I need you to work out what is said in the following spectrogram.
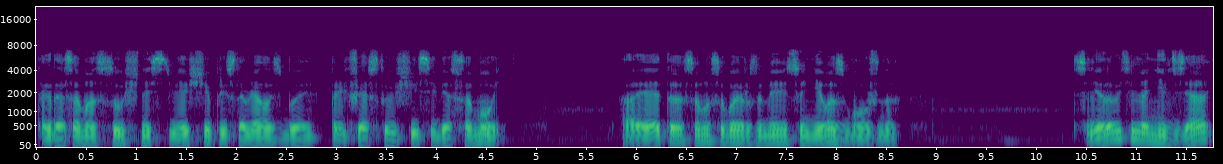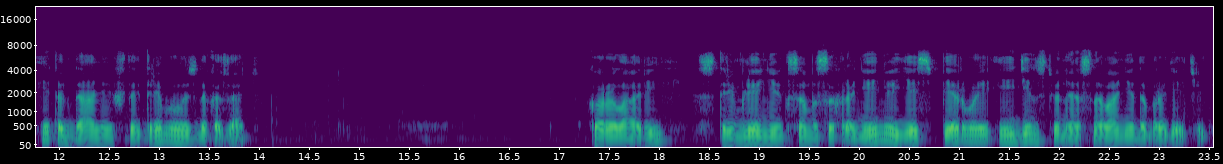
тогда сама сущность вещи представлялась бы предшествующей себе самой. А это, само собой разумеется, невозможно. Следовательно, нельзя и так далее, что и требовалось доказать. Короларий Стремление к самосохранению есть первое и единственное основание добродетели.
